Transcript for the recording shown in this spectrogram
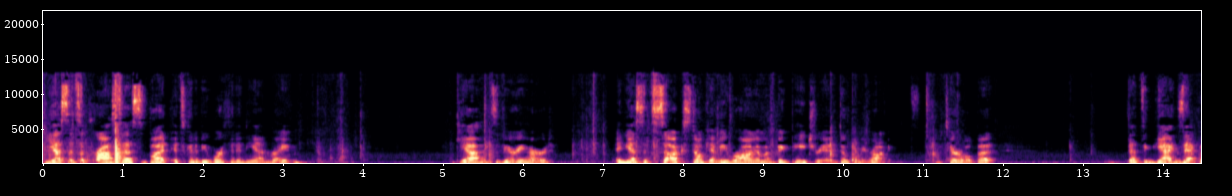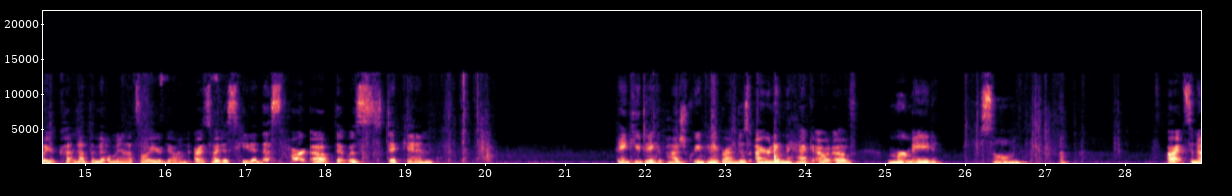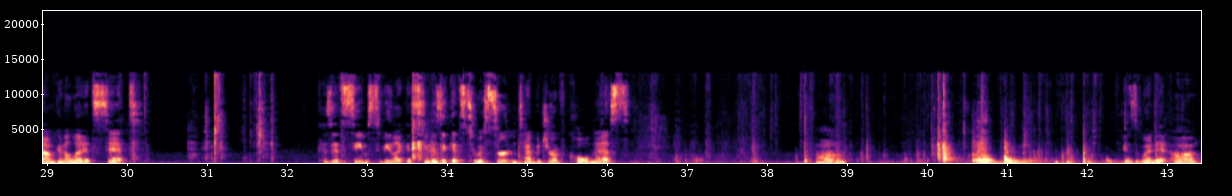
Yes, it's a process, but it's going to be worth it in the end, right? Yeah, it's very hard. And yes, it sucks. Don't get me wrong. I'm a big patriot. Don't get me wrong. It's terrible. But That's yeah, exactly. You're cutting out the middle, man. That's all you're doing. All right, so I just heated this part up that was sticking. Thank you, decoupage queen paper. I'm just ironing the heck out of mermaid song. all right, so now I'm gonna let it sit because it seems to be like as soon as it gets to a certain temperature of coldness, um, is when it uh,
